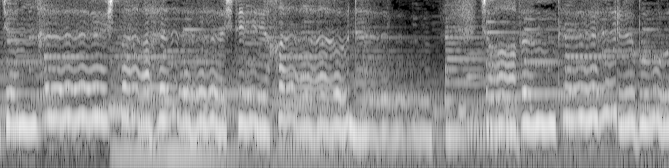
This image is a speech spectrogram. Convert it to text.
جم هشت به هشتی خونم چاوم پر بود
